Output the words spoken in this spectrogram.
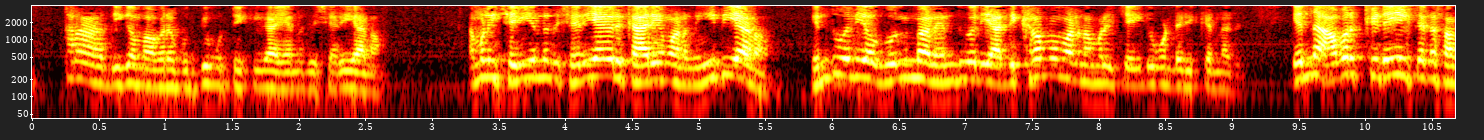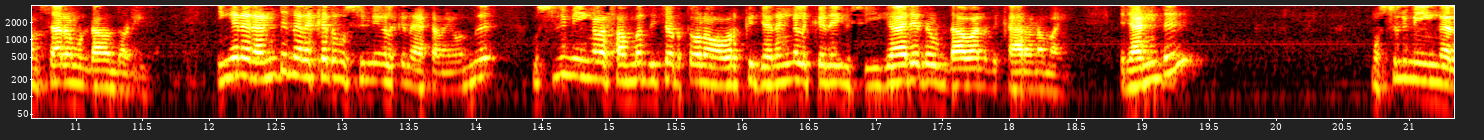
ഇത്ര അധികം അവരെ ബുദ്ധിമുട്ടിക്കുക എന്നത് ശരിയാണോ? നമ്മൾ ഈ ചെയ്യുന്നത് ശരിയായ ഒരു കാര്യമാണോ? നീതിയാണോ? എന്തു വലിയ ദുൽമാണ് എന്തു വലിയ അതിക്രമമാണ് നമ്മൾ ചെയ്തുകൊണ്ടിരിക്കുന്നത്? എന്ന് അവർക്കിടയിൽ തന്നെ സംസാരം ഉണ്ടാകാൻ തുടങ്ങി. ഇങ്ങനെ രണ്ട് നിലക്കത് മുസ്ലിമീങ്ങൾക്ക് നേട്ടമായി. ഒന്ന് മുസ്ലിമീങ്ങളെ സംബന്ധിച്ചിടത്തോളം അവർക്ക് ജനങ്ങൾക്കിടയിൽ സ്വീകാര്യത ഉണ്ടാവാൻ അത് കാരണമായി. രണ്ട് മുസ്ലിമീങ്ങൾ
